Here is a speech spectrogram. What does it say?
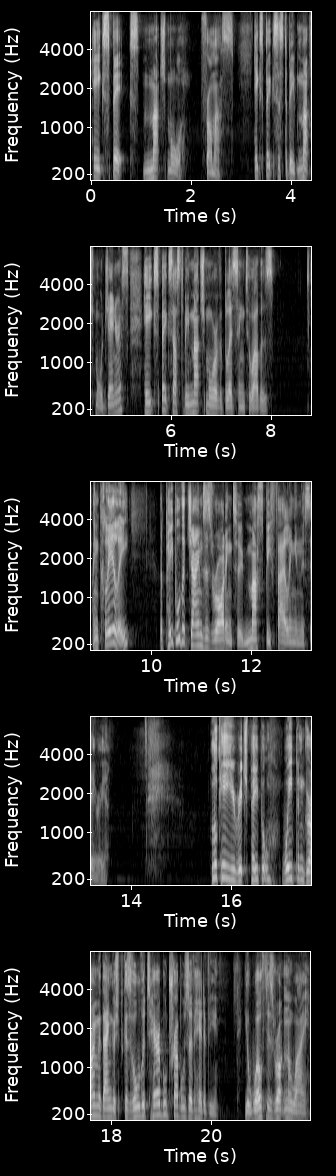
he expects much more from us. He expects us to be much more generous. He expects us to be much more of a blessing to others. And clearly, the people that James is writing to must be failing in this area. Look here, you rich people, weep and groan with anguish because of all the terrible troubles ahead of you. Your wealth is rotten away,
